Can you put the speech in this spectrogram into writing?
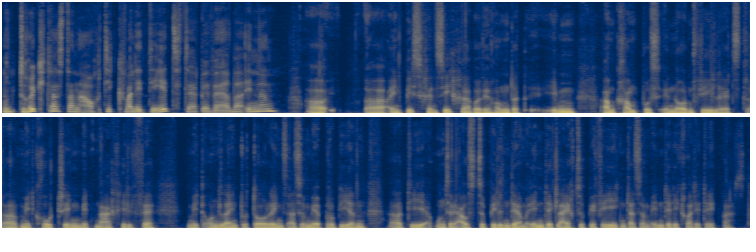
Und drückt das dann auch die Qualität der BewerberInnen? Äh, ein bisschen sicher, aber wir haben dort im, am Campus enorm viel jetzt äh, mit Coaching, mit Nachhilfe, mit Online-Tutorings. Also wir probieren, äh, die, unsere Auszubildende am Ende gleich zu befähigen, dass am Ende die Qualität passt.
